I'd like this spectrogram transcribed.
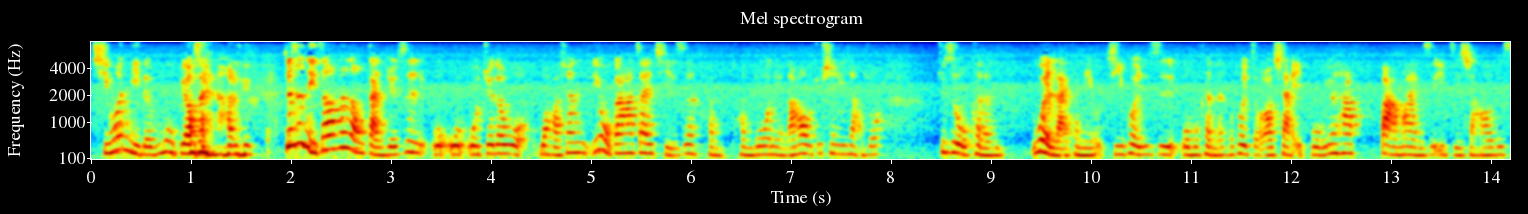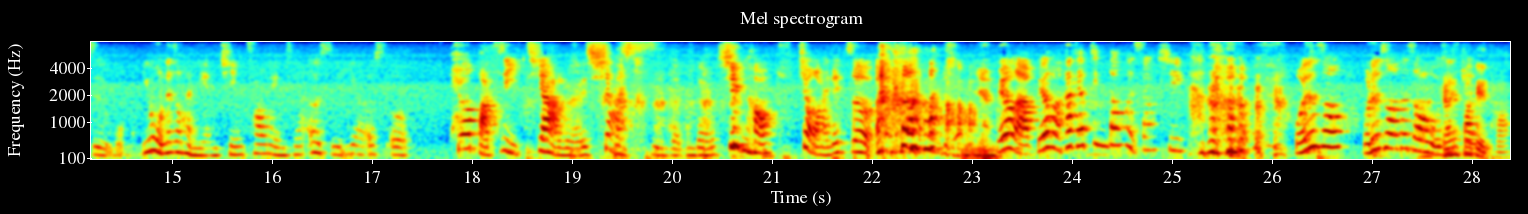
请问你的目标在哪里？就是你知道那种感觉是，我我我觉得我我好像，因为我跟他在一起也是很很多年，然后我就心里想说，就是我可能未来可能有机会，就是我们可能会走到下一步，因为他爸妈也是一直想要，就是我们，因为我那时候很年轻，超年轻，二十一、二十二，就要把自己嫁了，吓死人的。幸好像我还在这，没有啦，不要啦，他家进到会伤心。我是说，我是说那时候我赶是发给他。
